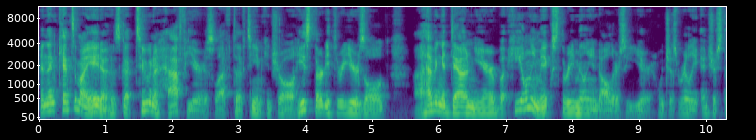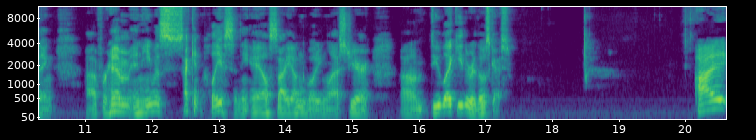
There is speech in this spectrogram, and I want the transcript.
And then Kenta Maeda, who's got two and a half years left of team control. He's 33 years old, uh, having a down year, but he only makes $3 million a year, which is really interesting uh, for him. And he was second place in the AL Cy Young voting last year. Um, do you like either of those guys? I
